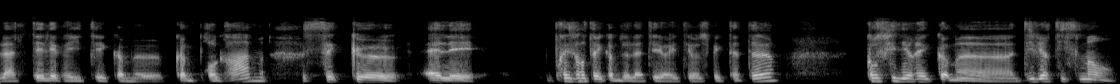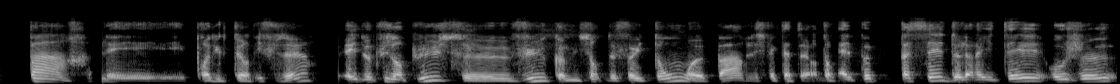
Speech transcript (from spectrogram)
la télé-réalité comme, euh, comme programme, c'est que elle est présentée comme de la télé-réalité aux spectateurs, considérée comme un divertissement par les producteurs-diffuseurs, et de plus en plus euh, vue comme une sorte de feuilleton euh, par les spectateurs. Donc elle peut passer de la réalité au jeu,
